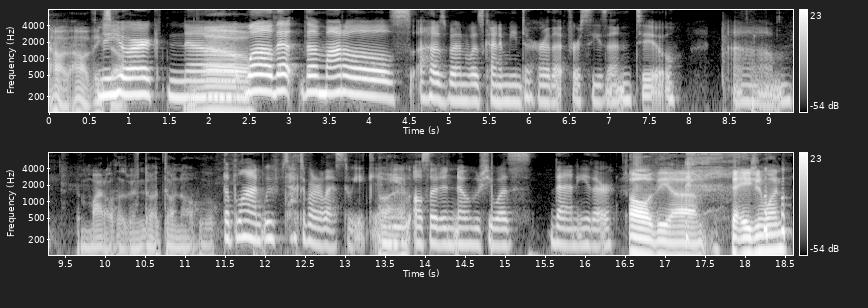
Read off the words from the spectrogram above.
i don't, I don't think New so York, no. No. Well, the the model's husband was kind of mean to her that first season too. The model husband don't don't know who The blonde, we've talked about her last week, and Oh, you yeah. also didn't know who she was then either. Oh, the um, the Asian one.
